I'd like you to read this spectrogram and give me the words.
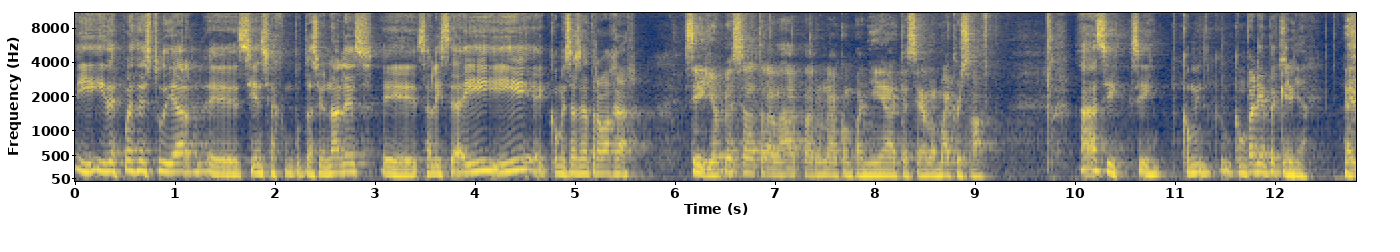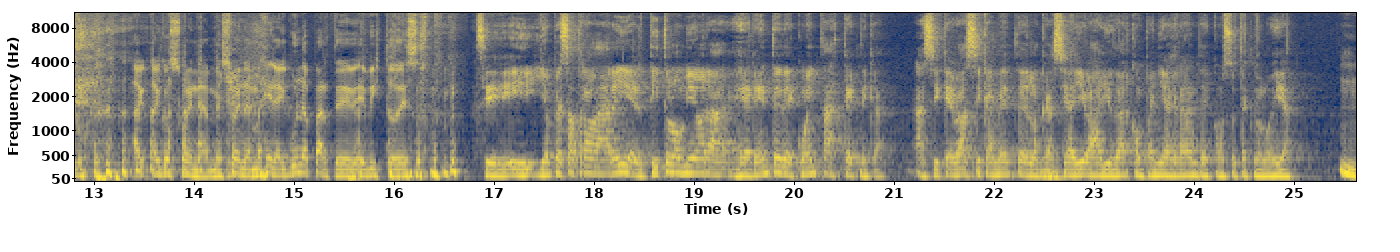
y, y, después de estudiar eh, ciencias computacionales, eh, saliste de ahí y eh, comenzaste a trabajar. Sí, yo empecé a trabajar para una compañía que se llama Microsoft. Ah, sí, sí, Com compañía pequeña. Sí. Algo, suena, me suena, en alguna parte he visto de eso. Sí, y yo empecé a trabajar ahí, el título mío era gerente de cuentas técnicas, así que básicamente lo que mm. hacía yo es ayudar compañías grandes con su tecnología. Mm.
